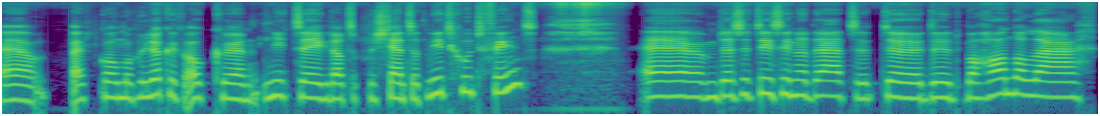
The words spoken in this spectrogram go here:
Uh, wij komen gelukkig ook niet tegen dat de patiënt het niet goed vindt. Um, dus het is inderdaad de, de behandelaar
